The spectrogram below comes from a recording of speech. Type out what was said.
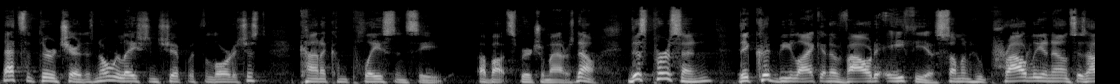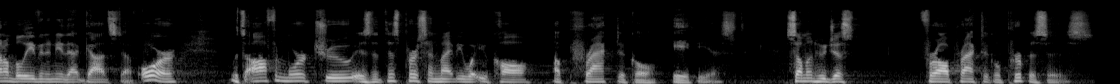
that's the third chair. There's no relationship with the Lord. It's just kind of complacency about spiritual matters. Now, this person, they could be like an avowed atheist, someone who proudly announces, I don't believe in any of that God stuff. Or, what's often more true is that this person might be what you call a practical atheist. Someone who just, for all practical purposes,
